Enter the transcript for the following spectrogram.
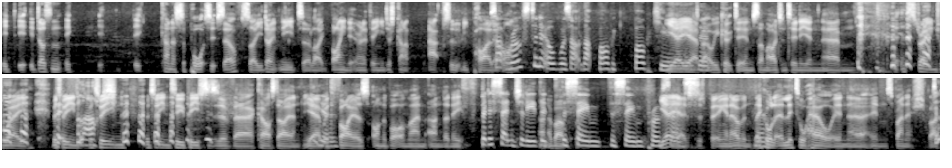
it it, it doesn't it, it it kind of supports itself, so you don't need to like bind it or anything. You just kind of absolutely pile Was it that on. roasting it or was that that barbe- barbecue? Yeah, yeah, but we cooked it in some Argentinian um, strange way between between between two pieces of uh, cast iron. Yeah, with fires on the bottom and underneath. But essentially the, the same the same process. Yeah, yeah, it's just putting in an oven. They Yeah. call it a little hell in uh, in Spanish, but, Do I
